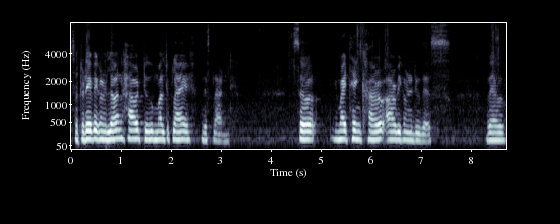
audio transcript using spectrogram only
So today we're going to learn how to multiply this plant. So you might think, how are we going to do this? Well,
